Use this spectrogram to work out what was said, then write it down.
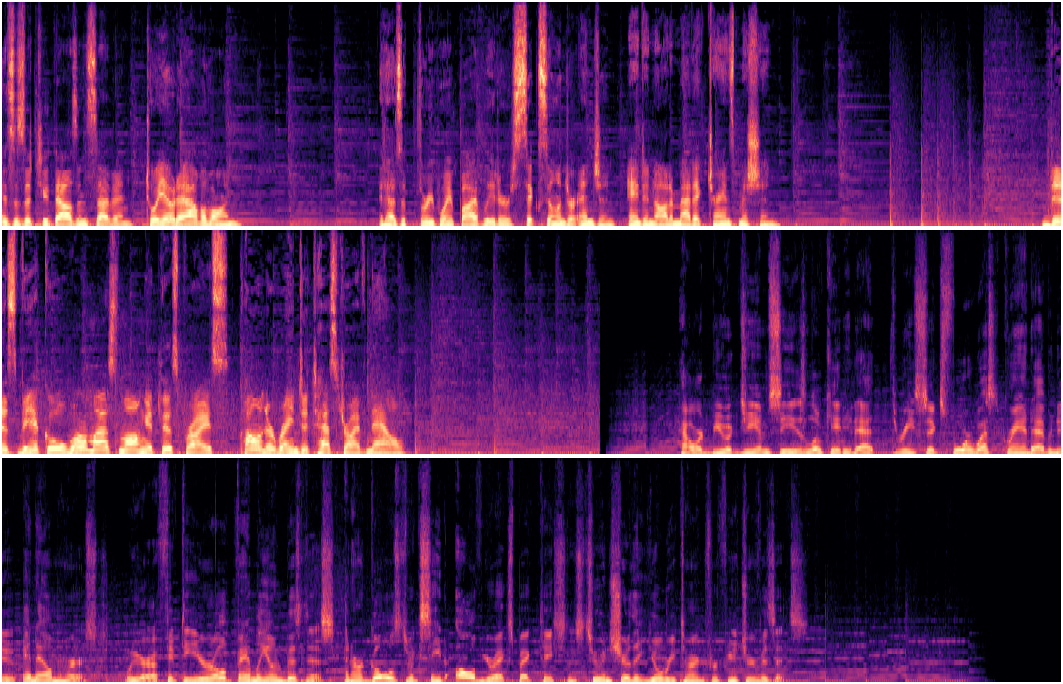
This is a 2007 Toyota Avalon. It has a 3.5 liter six cylinder engine and an automatic transmission. This vehicle won't last long at this price. Call and arrange a test drive now. Howard Buick GMC is located at 364 West Grand Avenue in Elmhurst. We are a 50 year old family owned business, and our goal is to exceed all of your expectations to ensure that you'll return for future visits.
